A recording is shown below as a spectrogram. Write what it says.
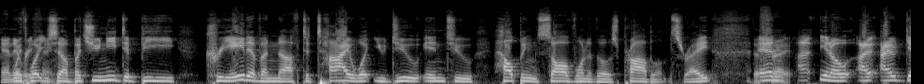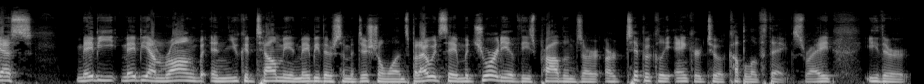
and with everything. what you sell. But you need to be creative enough to tie what you do into helping solve one of those problems, right? That's and right. I, you know, I, I guess maybe maybe I'm wrong, but and you could tell me, and maybe there's some additional ones. But I would say majority of these problems are are typically anchored to a couple of things, right? Either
